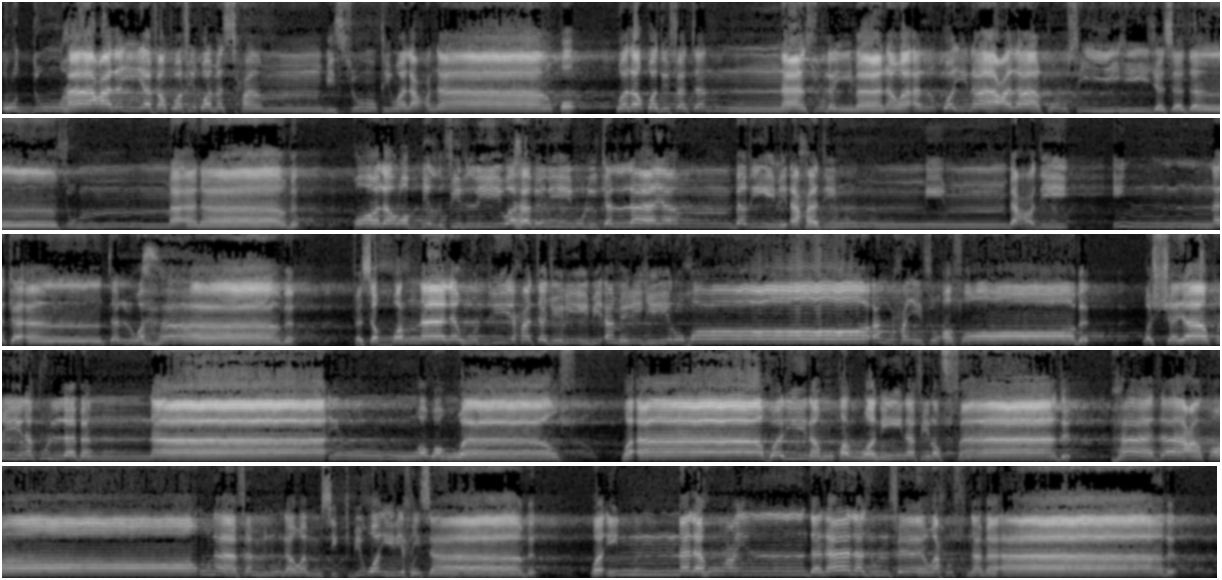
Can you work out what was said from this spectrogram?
ردوها علي فطفق مسحا بالسوق والأعناق. ولقد فتنا سليمان وألقينا على كرسيه جسدا ثم أناب. قال رب اغفر لي وهب لي ملكا لا ينبغي لأحد من بعدي. إنك أنت الوهاب. فسخرنا له الريح تجري بأمره رخاء حيث أصاب. والشياطين كل بناء وغواص. وآخرين مقرنين في الأصفاد. هذا عطاؤنا فامنن وامسك بغير حساب. وإن له عندنا لزلفى وحسن مآب.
